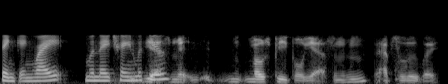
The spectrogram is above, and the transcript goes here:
thinking right when they train with yes, you. Yes, most people, yes, hmm absolutely.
